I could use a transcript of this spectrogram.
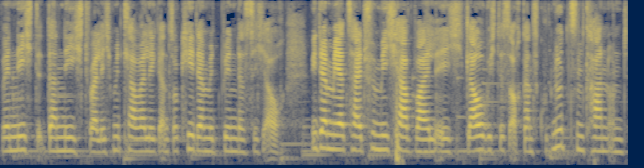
Wenn nicht, dann nicht, weil ich mittlerweile ganz okay damit bin, dass ich auch wieder mehr Zeit für mich habe, weil ich glaube, ich das auch ganz gut nutzen kann und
